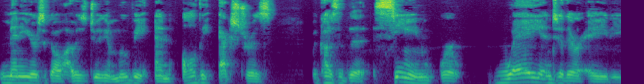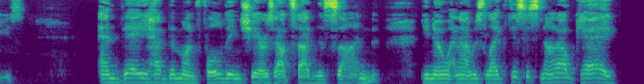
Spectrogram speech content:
Many years ago, I was doing a movie, and all the extras, because of the scene, were way into their 80s. And they had them on folding chairs outside in the sun, you know. And I was like, this is not okay.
